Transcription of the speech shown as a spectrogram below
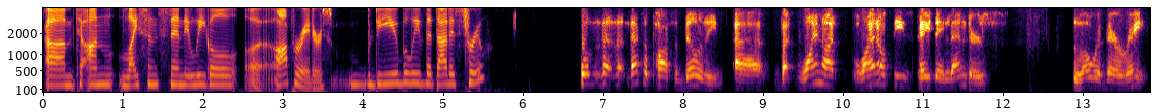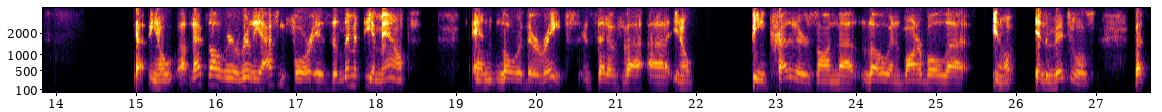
Um, to unlicensed and illegal uh, operators. Do you believe that that is true? Well, that, that's a possibility, uh, but why not? Why don't these payday lenders lower their rates? Uh, you know, uh, that's all we're really asking for is to limit the amount and lower their rates instead of uh, uh, you know being predators on uh, low and vulnerable you know individuals. But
